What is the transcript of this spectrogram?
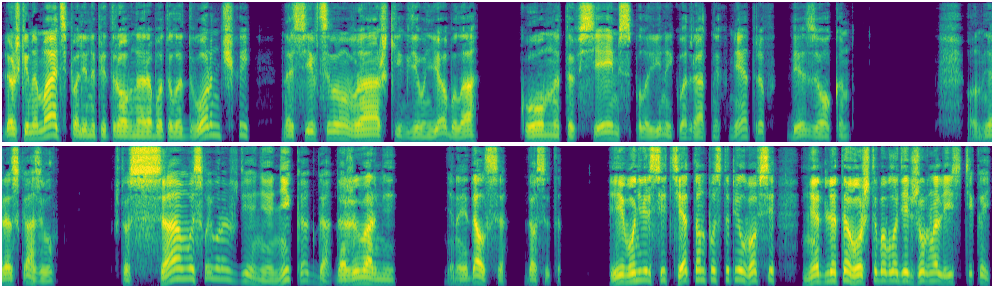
Лешкина мать, Полина Петровна, работала дворничкой на Сивцевом вражке, где у нее была комната в семь с половиной квадратных метров без окон. Он мне рассказывал, что с самого своего рождения никогда, даже в армии, не наедался досыта. И в университет он поступил вовсе не для того, чтобы владеть журналистикой,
